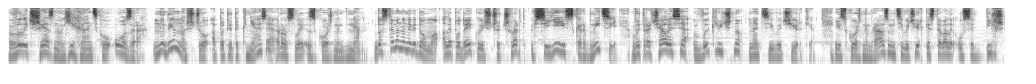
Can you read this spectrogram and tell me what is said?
величезного гігантського озера. Не дивно, що апетити князя росли з кожним днем. Достеменно невідомо, але подейкують, що чверть всієї скарбниці витрачалися виключно на ці вечірки. І з кожним разом ці вечірки ставали усе більш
